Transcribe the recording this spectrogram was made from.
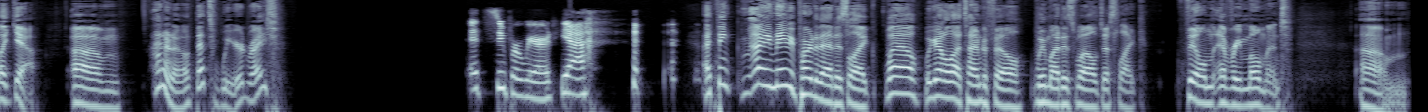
like, yeah, um, I don't know, that's weird, right? It's super weird. Yeah. I think I mean maybe part of that is like, well, we got a lot of time to fill. We might as well just like film every moment. Um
